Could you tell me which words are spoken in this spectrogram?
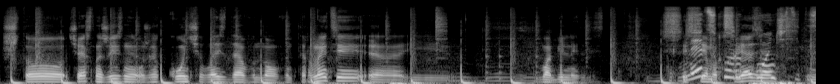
что частная жизнь уже кончилась давно в интернете э, и в мобильных системах скоро связи. кончится. Ты Да.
